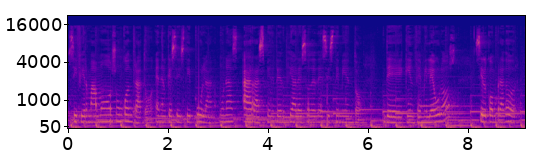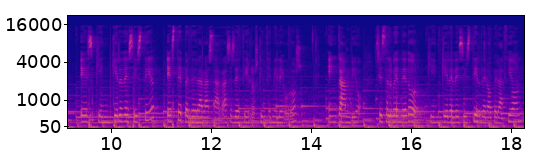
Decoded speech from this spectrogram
si firmamos un contrato en el que se estipulan unas arras penitenciales o de desistimiento de 15.000 euros, si el comprador es quien quiere desistir, este perderá las arras, es decir, los 15.000 euros. En cambio, si es el vendedor quien quiere desistir de la operación,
